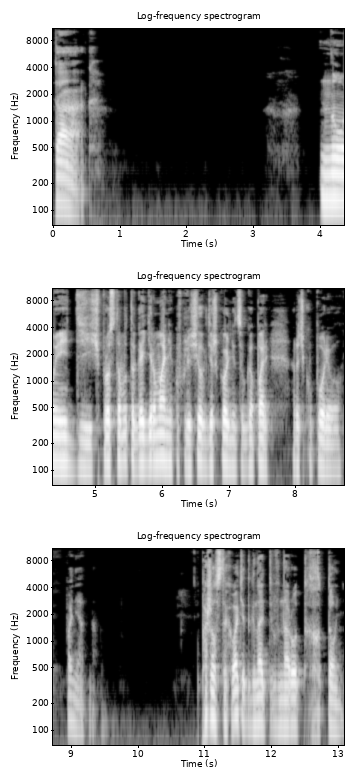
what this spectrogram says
Так. Ну и дичь. Просто будто Гай Германику включил, где школьницу Гапарь рачкупоривал. Понятно. Пожалуйста, хватит гнать в народ хтонь.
